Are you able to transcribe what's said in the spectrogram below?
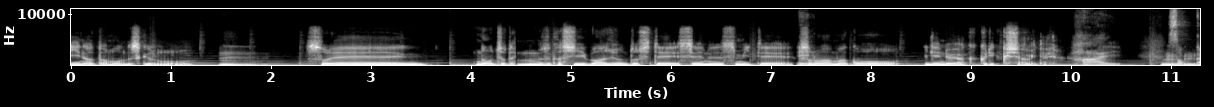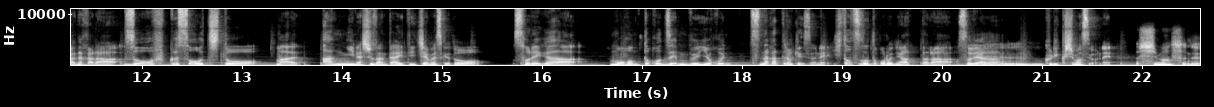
いいなとは思うんですけどもうん。それのちょっと難しいバージョンとして SNS 見てええそのままこう原料薬クリックしちゃうみたいな、はい。うんそっか。だから、増幅装置と、まあ、安易な手段ってあえて言っちゃいますけど、それが、もう本当こう全部横に繋がってるわけですよね。一つのところにあったら、そりゃ、ええクリックしますよね。しますね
